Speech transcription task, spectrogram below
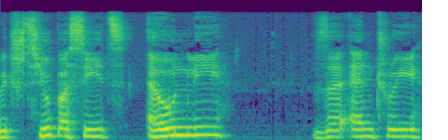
which supersedes only the entry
